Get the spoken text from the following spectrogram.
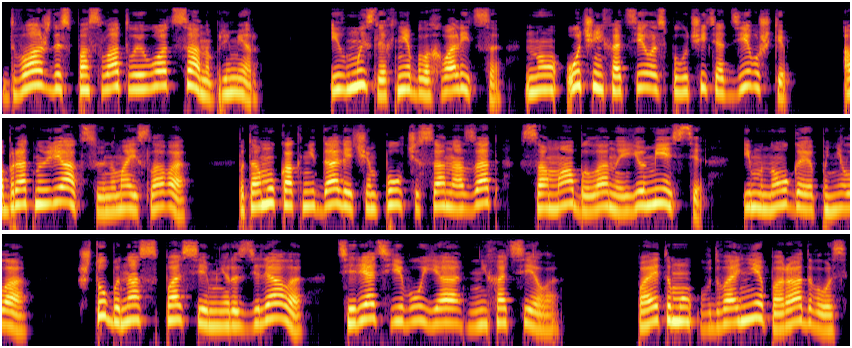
Дважды спасла твоего отца, например. И в мыслях не было хвалиться, но очень хотелось получить от девушки обратную реакцию на мои слова, потому как не далее, чем полчаса назад, сама была на ее месте и многое поняла. Что бы нас с пассием не разделяло, терять его я не хотела. Поэтому вдвойне порадовалась,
